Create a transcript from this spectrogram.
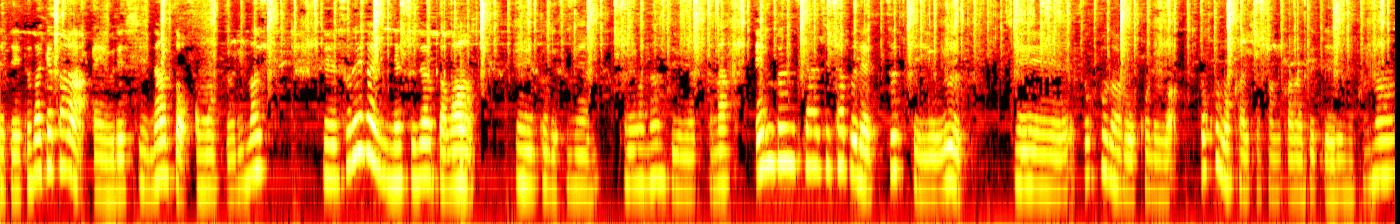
えていただけたら、えー、嬉しいなと思っております。えー、それ以外にね、スジャータは、えっ、ー、とですね、これは何ていうやつかな。塩分チャージタブレッツっていう、えー、どこだろうこれは。どこの会社さんから出ているのかな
